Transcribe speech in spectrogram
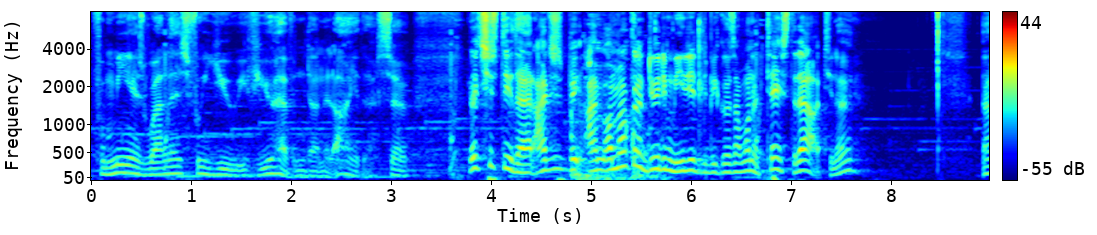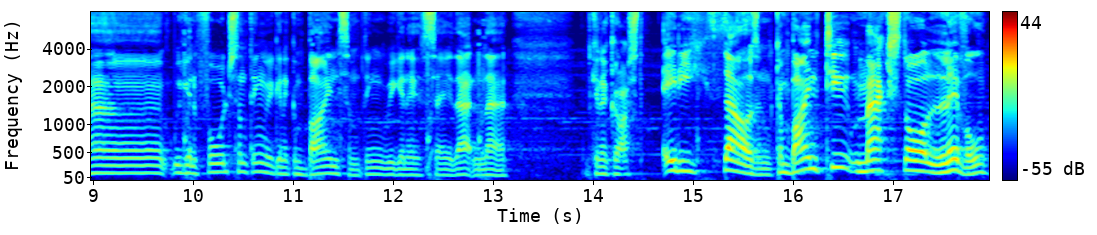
for me as well as for you if you haven't done it either. So let's just do that. I just be, I'm, I'm not going to do it immediately because I want to test it out, you know. Uh, we're going to forge something. We're going to combine something. We're going to say that and that. It's going to cost 80,000. Combine two max star level,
